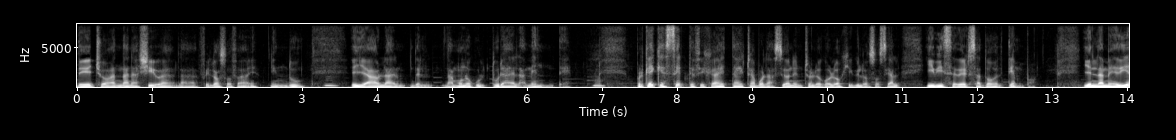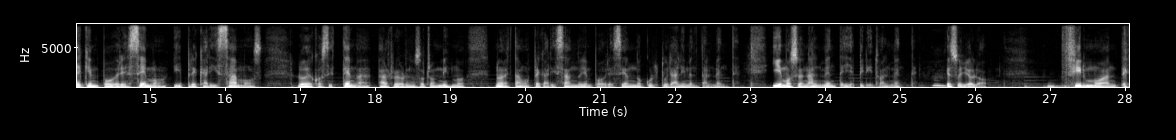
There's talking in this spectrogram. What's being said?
De hecho, Andana Shiva, la filósofa hindú, mm. ella habla de, la monocultura de la mente. Mm. Porque hay que hacer, te fijas, esta extrapolación entre lo ecológico y lo social y viceversa todo el tiempo. Y en la medida que empobrecemos y precarizamos los ecosistemas alrededor de nosotros mismos, nos estamos precarizando y empobreciendo cultural y mentalmente, y emocionalmente y espiritualmente. Mm. Eso yo lo firmo ante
